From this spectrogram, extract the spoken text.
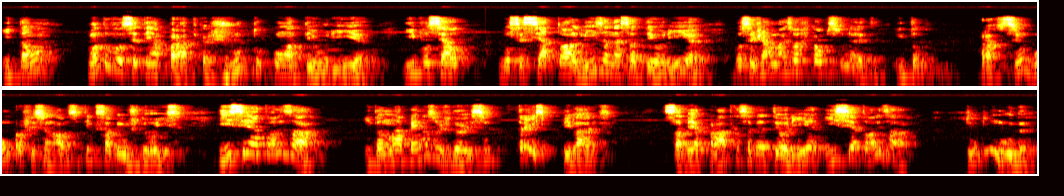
Então, quando você tem a prática junto com a teoria, e você, você se atualiza nessa teoria, você jamais vai ficar obsoleto. Então, para ser um bom profissional, você tem que saber os dois e se atualizar. Então, não é apenas os dois, são três pilares: saber a prática, saber a teoria e se atualizar. Tudo muda.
